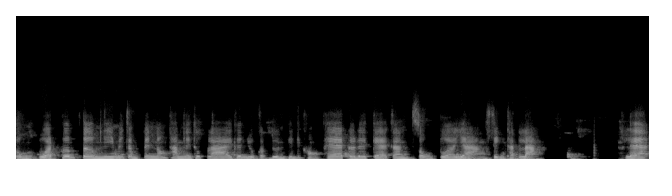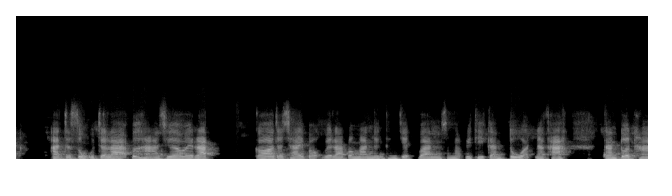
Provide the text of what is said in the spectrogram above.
ส่งตรวจเพิ่มเติมนี้ไม่จำเป็นต้องทำในทุกรายขึ้นอยู่กับดุลพินิจของแพทย์ก็ได้แก่การส่งตัวอย่างสิ่งคัดหลัง และ อาจจะส่งอุจจาระเพื่อหาเชื้อไวรัสก็จะใช้เวลาประมาณ 1-7 วันสำหรับวิธีการตรวจนะคะ การตรวจหา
